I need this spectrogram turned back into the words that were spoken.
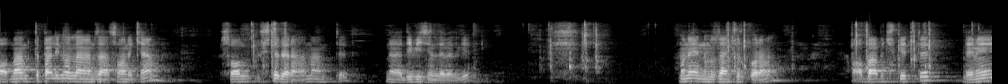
Hop, mana bitta poligonlarimizning soni kam. Misol 3 ta beraman mana bitta division levelga. Buni endi muzdan tushirib ko'raman. Hop, babi tushib ketdi. Demak,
